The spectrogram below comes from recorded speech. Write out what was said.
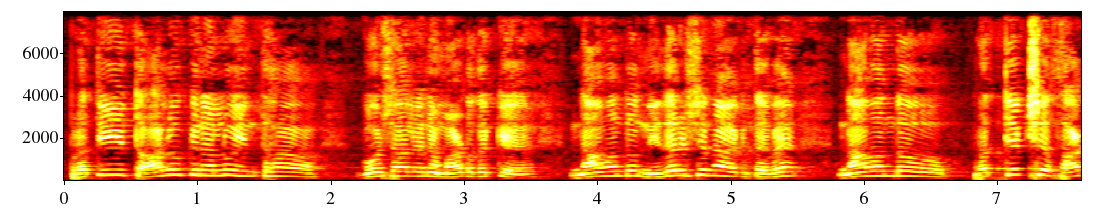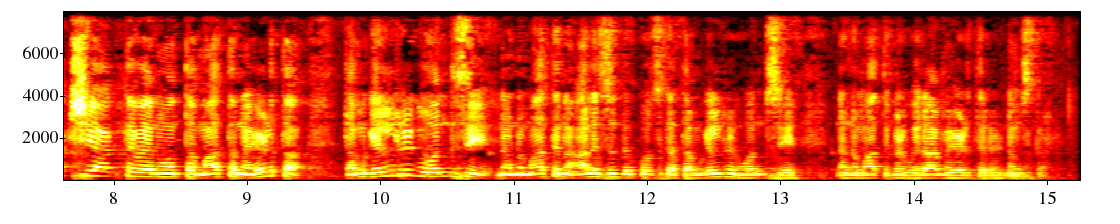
ಪ್ರತಿ ತಾಲೂಕಿನಲ್ಲೂ ಇಂತಹ ಗೋಶಾಲೆಯನ್ನು ಮಾಡೋದಕ್ಕೆ ನಾವೊಂದು ನಿದರ್ಶನ ಆಗ್ತೇವೆ, ನಾವೊಂದು ಪ್ರತ್ಯಕ್ಷ ಸಾಕ್ಷಿ ಆಗ್ತೇವೆ ಅನ್ನುವಂಥ ಮಾತನ್ನ ಹೇಳ್ತಾ ತಮಗೆಲ್ಲರಿಗೂ ವಂದಿಸಿ ನನ್ನ ಮಾತನ್ನು ಆಲಿಸಿದ್ದಕ್ಕೋಸ್ಕರ ತಮಗೆಲ್ಲರಿಗೂ ವಂದಿಸಿ ನನ್ನ ಮಾತುಗಳು ವಿರಾಮ ಹೇಳ್ತೇನೆ. ನಮಸ್ಕಾರ.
